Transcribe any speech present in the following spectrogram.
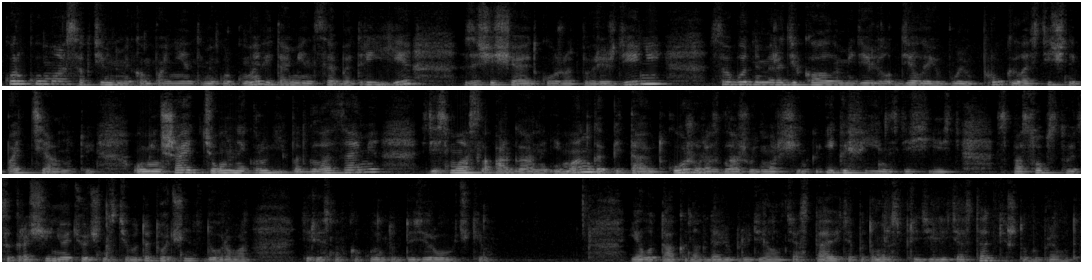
Куркума с активными компонентами куркумы, витамин С, В3, Е защищает кожу от повреждений свободными радикалами, делая ее более упругой, эластичной, подтянутой, уменьшает темные круги под глазами. Здесь масло органа и манго питают кожу, разглаживают морщинку, и кофеин здесь есть, способствует сокращению отечности. Вот это очень здорово. Интересно, в какой он тут дозировочке. Я вот так иногда люблю делать, оставить, а потом распределить остатки, чтобы прям вот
